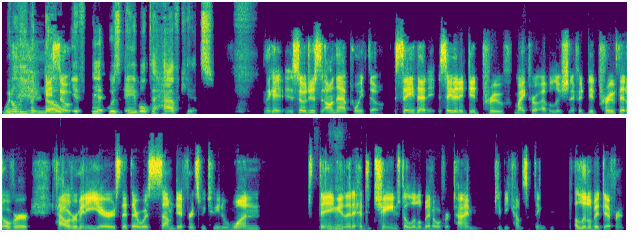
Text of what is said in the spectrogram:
We don't even know so, if it was able to have kids. Okay, so just on that point though, say that say that it did prove microevolution. If it did prove that over however many years that there was some difference between one thing mm-hmm. and that it had changed a little bit over time to become something a little bit different.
